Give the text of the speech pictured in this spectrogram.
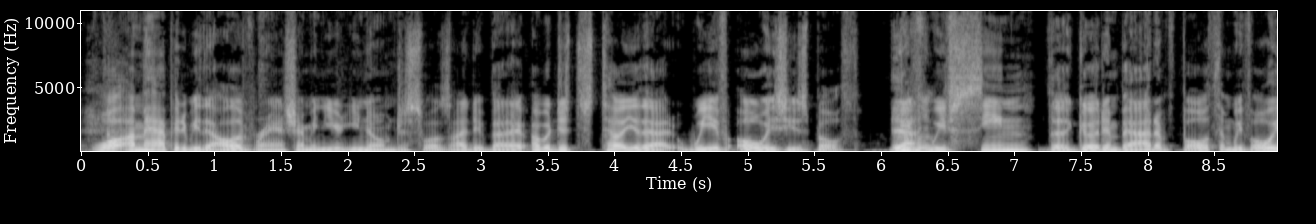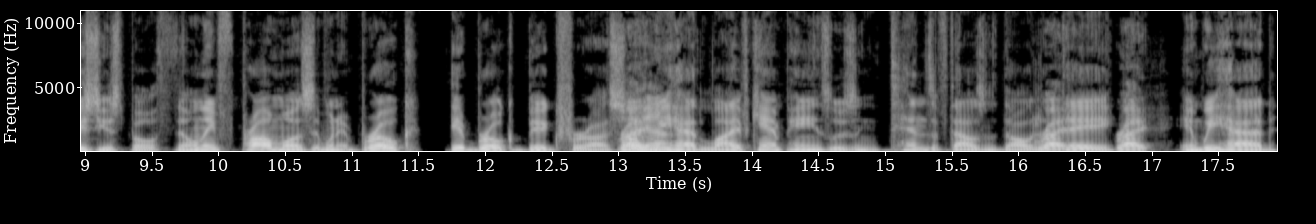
Well, I'm happy to be the olive branch. I mean, you you know him just as well as I do, but I, I would just tell you that we've always used both. Yeah. We've, we've seen the good and bad of both, and we've always used both. The only problem was that when it broke, it broke big for us. Right. Yeah. We had live campaigns losing tens of thousands of dollars Right. a day, Right. and we had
